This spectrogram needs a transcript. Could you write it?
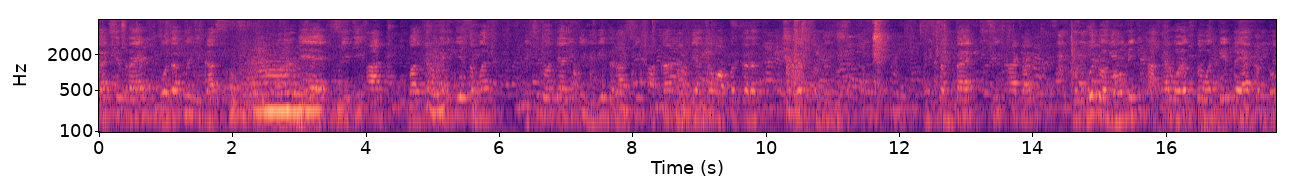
विकास क्षेत्र आहे बोधात्मक विकास. हे आहे की जी आठ बालकांनी ते समज. विकसित होते आणि ती विविध राशी आकार मापे यांचा वापर करत जग समजून घेऊ शकतात. आणि क्षमता आहे सी आठ आठ. मूलभूत व भौमितिक आकार ओळखतो व ते तयार करतो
